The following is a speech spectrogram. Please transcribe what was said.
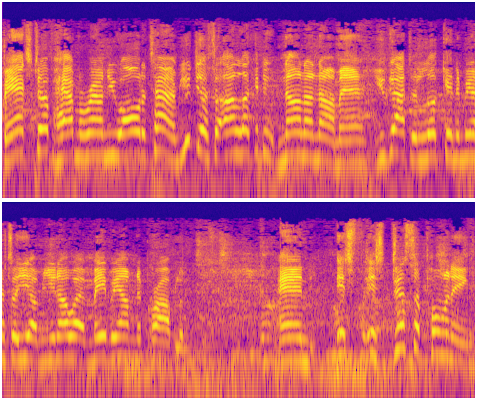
Bad stuff happen around you all the time. You just an unlucky dude. No, no, no, man. You got to look in the mirror and say, yeah, you know what? Maybe I'm the problem. And it's it's disappointing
